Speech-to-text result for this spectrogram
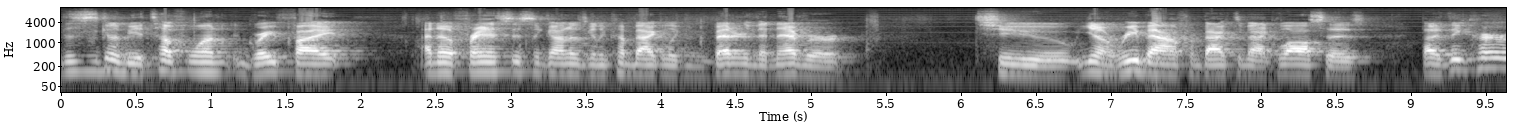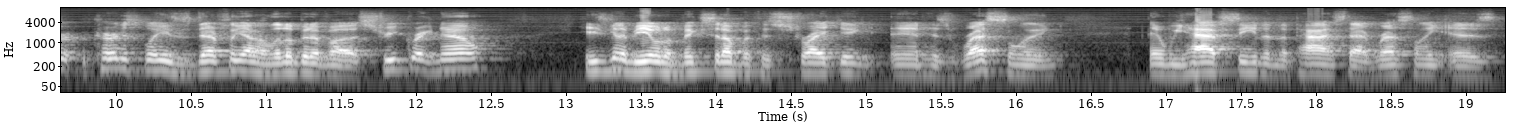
this is going to be a tough one. Great fight. I know Francis Ngannou is going to come back looking better than ever to you know rebound from back-to-back losses. But I think Curtis Blaydes is definitely on a little bit of a streak right now. He's going to be able to mix it up with his striking and his wrestling and we have seen in the past that wrestling is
